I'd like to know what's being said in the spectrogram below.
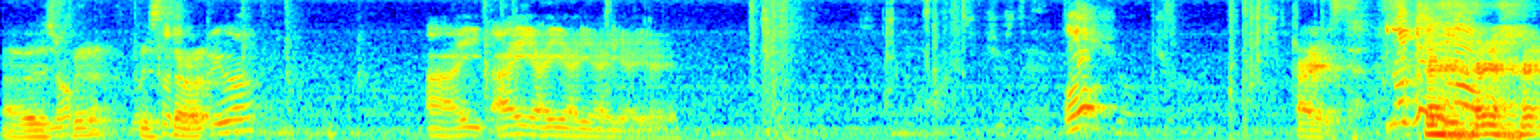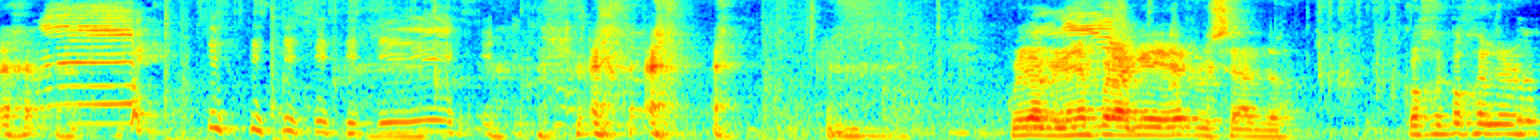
A ver, espera. ¿no Esta... arriba? Ay, ay, ay, ay, ay, ay. ¡Oh! Ahí está. ¡Lo tengo! Cuidado que viene por aquí, eh, ruseando. Coge, coge el dron.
